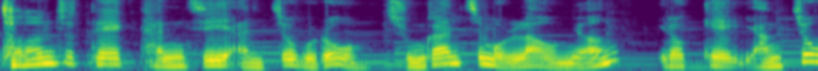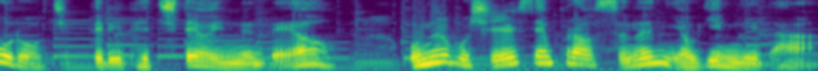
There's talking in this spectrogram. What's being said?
전원주택 단지 안쪽으로 중간쯤 올라오면 이렇게 양쪽으로 집들이 배치되어 있는데요. 오늘 보실 샘플하우스는 여기입니다.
